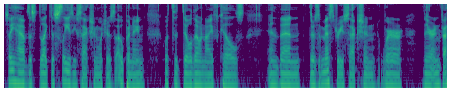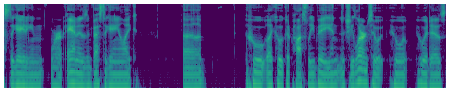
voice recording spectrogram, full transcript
So you have this like the sleazy section, which is the opening with the dildo knife kills, and then there's a mystery section where they're investigating, where Anne is investigating like, uh, who like who it could possibly be, and, and she learns who it, who who it is,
